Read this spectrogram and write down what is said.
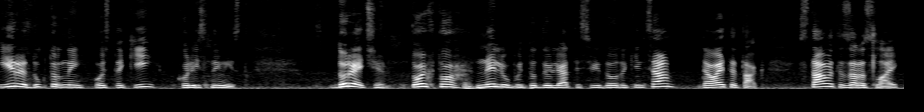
і редукторний ось такий колісний міст. До речі, той, хто не любить додивлятись відео до кінця, давайте так. Ставите зараз лайк,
